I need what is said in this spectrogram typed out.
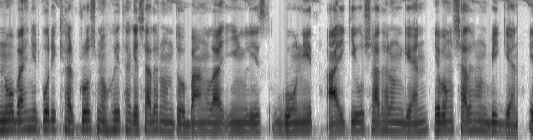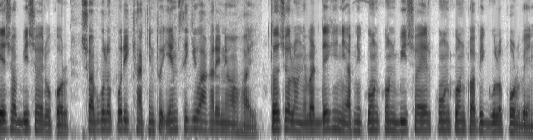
নৌবাহিনীর পরীক্ষার প্রশ্ন হয়ে থাকে সাধারণত বাংলা, ইংলিশ, গণিত আইকিউ সাধারণ জ্ঞান এবং সাধারণ বিজ্ঞান এসব বিষয়ের উপর। সবগুলো পরীক্ষা কিন্তু এমসিকিউ আকারে নেওয়া হয়। তো চলুন এবার দেখে নিই আপনি কোন কোন বিষয়ের কোন কোন টপিকগুলো পড়বেন।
